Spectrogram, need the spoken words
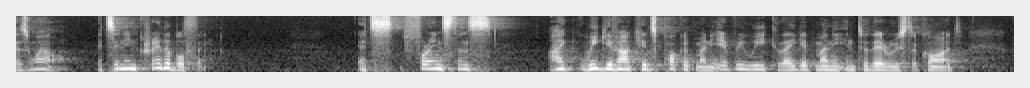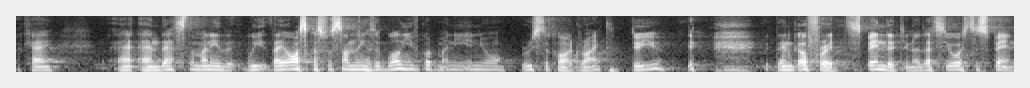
as well. It's an incredible thing. It's, for instance, I, we give our kids pocket money. Every week they get money into their rooster card. Okay? And, that's the money that we, they ask us for something. I said, Well, you've got money in your rooster card, right? Do you? then go for it. Spend it. You know, that's yours to spend.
